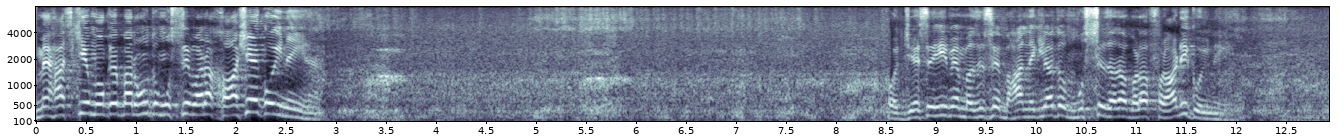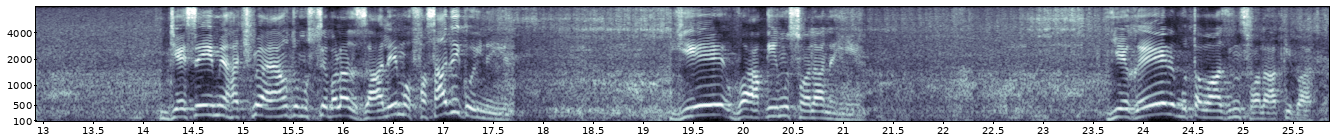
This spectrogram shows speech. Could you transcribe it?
मैं हज के मौके पर हूँ तो मुझसे बड़ा ख्वाशे कोई नहीं है। और जैसे ही मैं मस्जिद से बाहर निकला तो मुझसे ज़्यादा बड़ा फ़राडी कोई नहीं है। जैसे ही मैं हज पे आया हूँ तो मुझसे बड़ा ालिम और फसादी कोई नहीं है। ये वाकई सला नहीं है। ये गैर मुतवाजन सलात की बात है।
